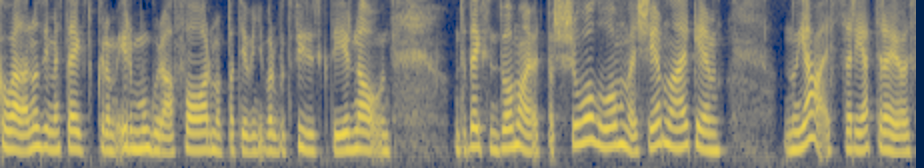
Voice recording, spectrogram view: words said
kaut kādā nozīmē es teiktu, kuram ir mugurā forma, pat ja viņa varbūt fiziski tīra nav. Un, un tad, teiksim, domājot par šo lomu vai šiem laikiem, uh, Nu, jā, es arī atcerējos,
